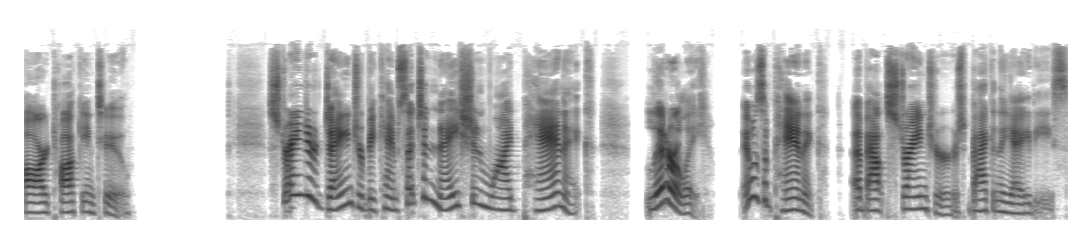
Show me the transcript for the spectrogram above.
are talking to. Stranger danger became such a nationwide panic. Literally, it was a panic about strangers back in the 80s.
